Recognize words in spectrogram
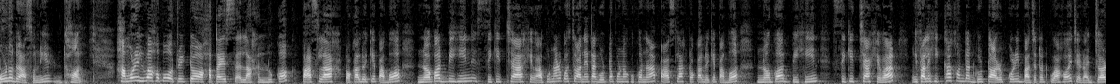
অৰুণোদয় আঁচনিৰ ধন। সামৰি লোৱা হ'ব অতিৰিক্ত সাতাইছ লাখ লোকক পাঁচ লাখ টকালৈকে পাব নগদবিহীন চিকিৎসা সেৱা। পুনৰ কৈছো আন এটা গুৰুত্বপূৰ্ণ ঘোষণা পাঁচ লাখ টকালৈকে পাব নগদবিহীন চিকিৎসা সেৱা। ইফালে শিক্ষা খণ্ডত গুৰুত্ব আৰোপ কৰি বাজেটত কোৱা হয় যে ৰাজ্যৰ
